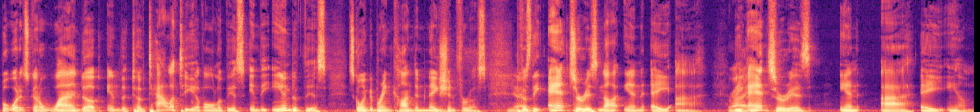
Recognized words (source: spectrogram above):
But what it's going to wind up in the totality of all of this, in the end of this, is going to bring condemnation for us. Yeah. Because the answer is not in AI. Right. The answer is in I am.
